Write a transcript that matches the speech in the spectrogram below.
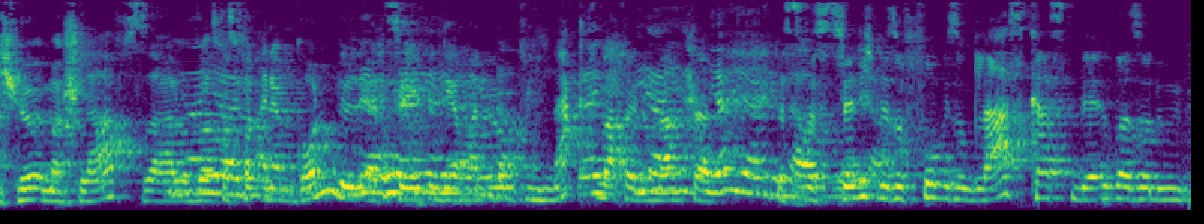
Ich höre immer Schlafsaal ja, du hast ja, was von einer Gondel ja, erzählt, in der man genau. irgendwie Nacktwache gemacht hat. das, genau. das stelle ich mir so vor wie so ein Glaskasten, der über so einem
